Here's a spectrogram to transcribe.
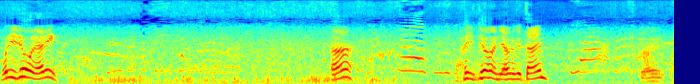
What are you doing, Eddie? Huh? Oh, what are you doing? You having a good time? Yeah. Great.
